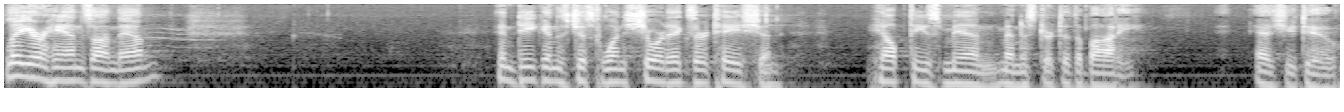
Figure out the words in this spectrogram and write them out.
Lay your hands on them. And deacons, just one short exhortation help these men minister to the body as you do.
